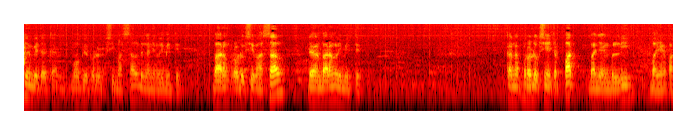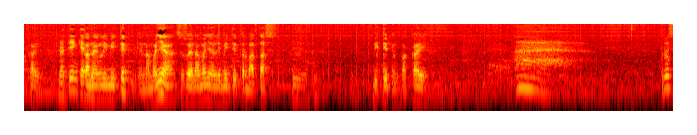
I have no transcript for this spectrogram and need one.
itu yang bedakan mobil produksi massal dengan yang limited. Barang produksi massal dengan barang limited. Karena produksinya cepat banyak yang beli banyak yang pakai. Berarti yang kayak karena yang limited ya namanya sesuai namanya limited terbatas. Iya. dikit yang pakai. Terus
